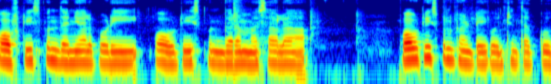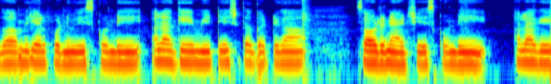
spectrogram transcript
హాఫ్ టీ స్పూన్ ధనియాల పొడి పావు టీ స్పూన్ గరం మసాలా పావు టీ స్పూన్ కంటే కొంచెం తక్కువగా మిరియాల పొడిని వేసుకోండి. అలాగే మీ టేస్ట్ తగ్గట్టుగా సాల్ట్ని యాడ్ చేసుకోండి. అలాగే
